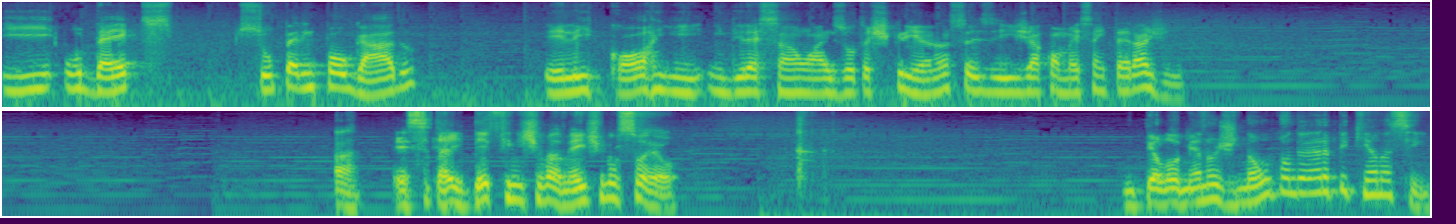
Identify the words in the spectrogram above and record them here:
E o Dex, super empolgado, ele corre em direção às outras crianças e já começa a interagir. Ah, esse daí definitivamente não sou eu. Pelo menos não quando eu era pequeno assim.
